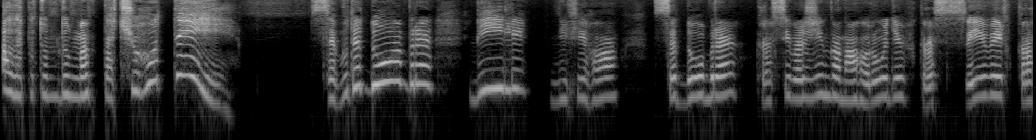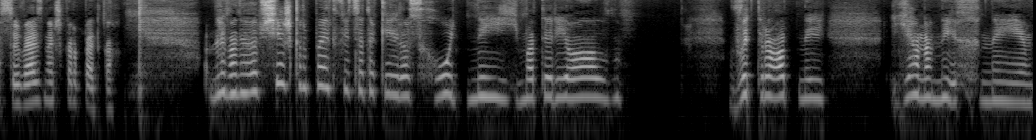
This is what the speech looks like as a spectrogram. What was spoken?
Але потім думаю, та чого ти? Все буде добре, білі, ніфіга, все добре, красива жінка на городі, в красивих, красивезних шкарпетках. Для мене взагалі шкарпетки це такий розходний матеріал, витратний. Я на них не.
